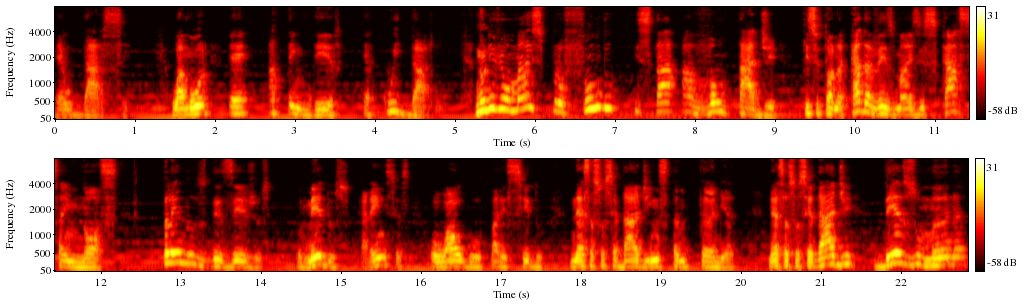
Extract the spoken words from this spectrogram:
é o dar-se. O amor é atender, é cuidar. No nível mais profundo está a vontade, que se torna cada vez mais escassa em nós, plenos desejos por medos, carências ou algo parecido nessa sociedade instantânea, nessa sociedade desumana,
